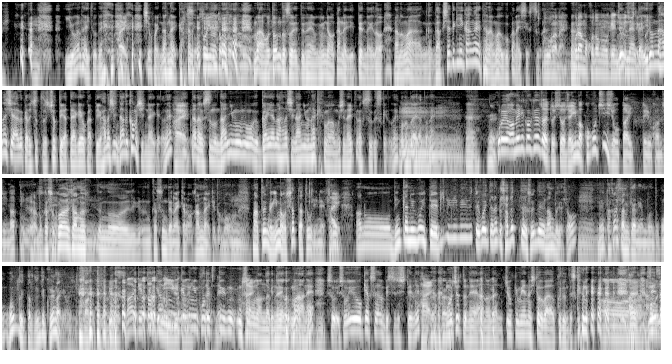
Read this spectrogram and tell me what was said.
言わないとね、はい商売にならないからね。そういうところが。まあ、ほとんどそうやってね、みんなわかんないで言ってんだけど、あの、まあ、が学者的に考えたら、まあ、動かないですよ、普通は。動かない。これはもう子供を現でもなんか、状維持していけばいろんな話あるから、ちょっと、ちょっとやってあげようかっていう話になるかもしれないけどね。はいただ、その、何にももう、外野の話何にもなければ何もしないっていうのは普通ですけどね、このくらいだとね。ええこれ、アメリカ経済としては、じゃあ今、心地いい状態っていう感じになっているんですか、ね、僕はそこはあの、あの昔住んでないからわかんないけども、まあ、とにかく今おっしゃった通りね、これ、はいあのー敏感に動いて、ビビビビビって動いて、なんか喋って、それで南部でしょ、ね、高橋さんみたいなもん、このこと言ったら全然食えないよ、マーケットに逆にこれって、うんそうなんだけどね、まあね、そうそういうお客さんは別としてね、はい。もうちょっとね、あの、長期目の人は来るんですけどね。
